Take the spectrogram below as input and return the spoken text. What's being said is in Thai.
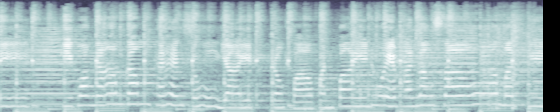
กี่ความงามกำแพงสูงใหญ่ เราฝ่าฟันไปด้วยพลังสามัคคี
